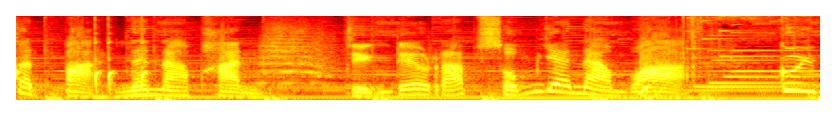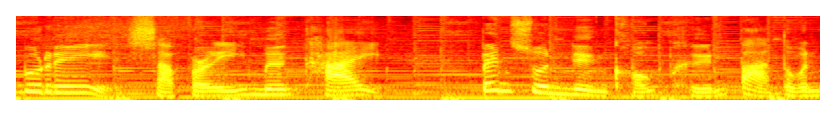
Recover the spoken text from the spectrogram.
สัตว์ป่านานาพันธุ์ จึงได้รับสมญานามว่า กุยบุรีซาฟารีเมืองไทย เป็นส่วนหนึ่งของผืนป่าตะวัน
